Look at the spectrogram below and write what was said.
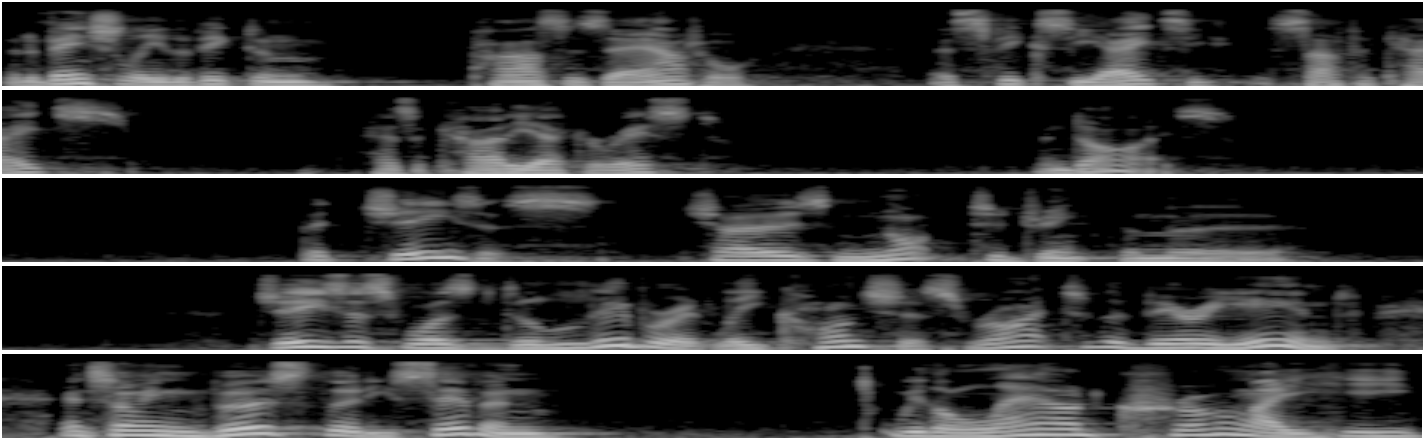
but eventually the victim passes out or asphyxiates, suffocates, has a cardiac arrest, and dies. But Jesus chose not to drink the myrrh. Jesus was deliberately conscious right to the very end. And so in verse 37, with a loud cry, he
